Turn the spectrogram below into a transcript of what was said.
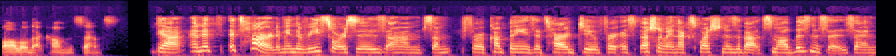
follow that common sense. Yeah, and it's it's hard. I mean, the resources, um, some for companies, it's hard to. For especially, my next question is about small businesses, and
